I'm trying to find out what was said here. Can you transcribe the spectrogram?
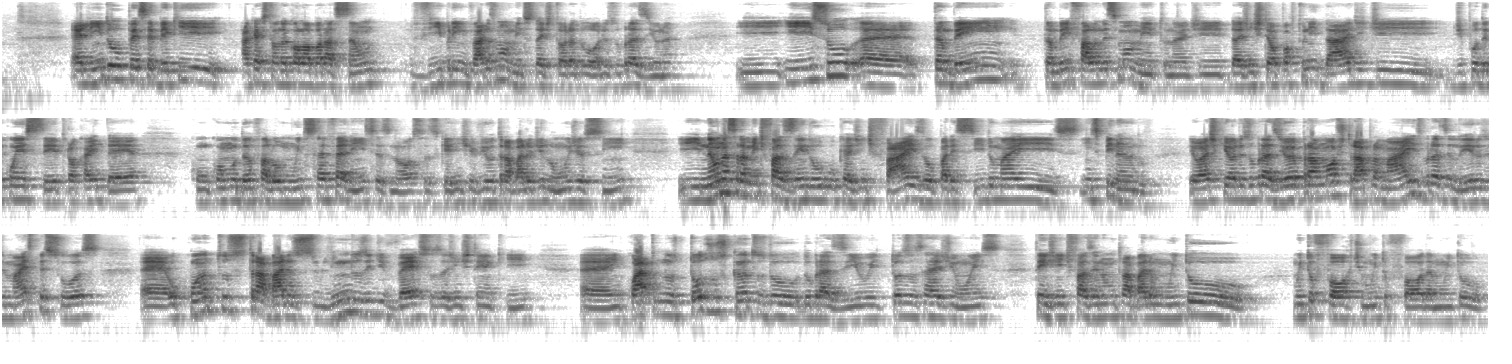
É lindo perceber que a questão da colaboração vibra em vários momentos da história do Olhos do Brasil, né? E, e isso é, também também fala nesse momento, né? De da gente ter a oportunidade de, de poder conhecer, trocar ideia com, como o Dan falou, muitas referências nossas que a gente viu o trabalho de longe assim e não necessariamente fazendo o que a gente faz ou parecido, mas inspirando. Eu acho que Olhos do Brasil é para mostrar para mais brasileiros e mais pessoas é, o quantos trabalhos lindos e diversos a gente tem aqui é, em quatro, nos todos os cantos do, do Brasil e todas as regiões tem gente fazendo um trabalho muito muito forte, muito foda, muito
